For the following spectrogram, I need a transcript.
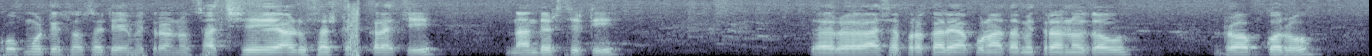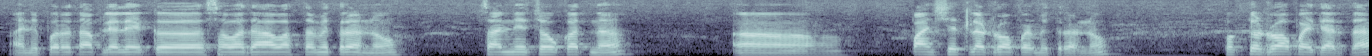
खूप मोठी सोसायटी आहे मित्रांनो. सातशे अडुसष्ट एकराची नांदेड सिटी तर अशा प्रकारे आपण आता मित्रांनो जाऊ ड्रॉप करू. आणि परत आपल्याला एक सव्वा दहा वाजता मित्रांनो चांदणी चौकातनं पाचशेतला ड्रॉप आहे मित्रांनो. फक्त ड्रॉप आहे त्यांचा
